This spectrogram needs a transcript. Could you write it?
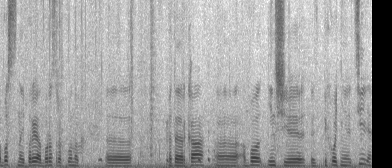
або снайпери, або розрахунок е, ПТРК, або інші піхотні цілі,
